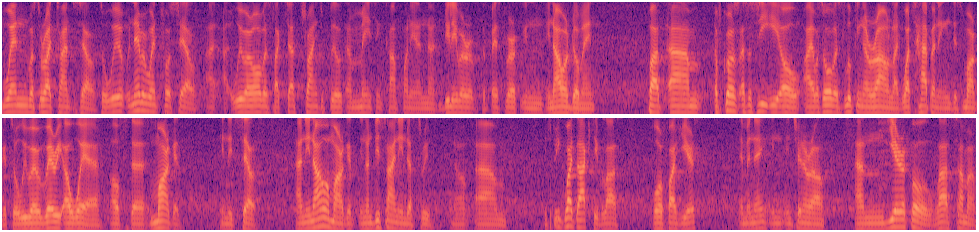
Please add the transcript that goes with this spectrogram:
when was the right time to sell? So we, we never went for sale. I, I, we were always like just trying to build an amazing company and uh, deliver the best work in, in our domain. But um, of course, as a CEO, I was always looking around, like what's happening in this market. So we were very aware of the market in itself. And in our market, in the design industry, you know, um, it's been quite active last four or five years, M&A in, in general. And year ago, last summer,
